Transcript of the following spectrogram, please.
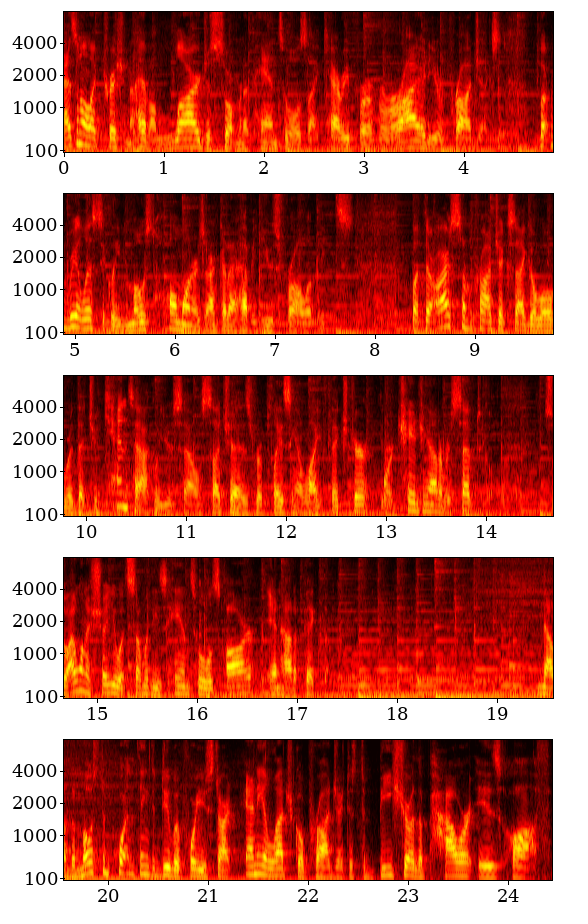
As an electrician, I have a large assortment of hand tools I carry for a variety of projects, but realistically, most homeowners aren't going to have a use for all of these. But there are some projects I go over that you can tackle yourself, such as replacing a light fixture or changing out a receptacle. So I want to show you what some of these hand tools are and how to pick them. Now, the most important thing to do before you start any electrical project is to be sure the power is off.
